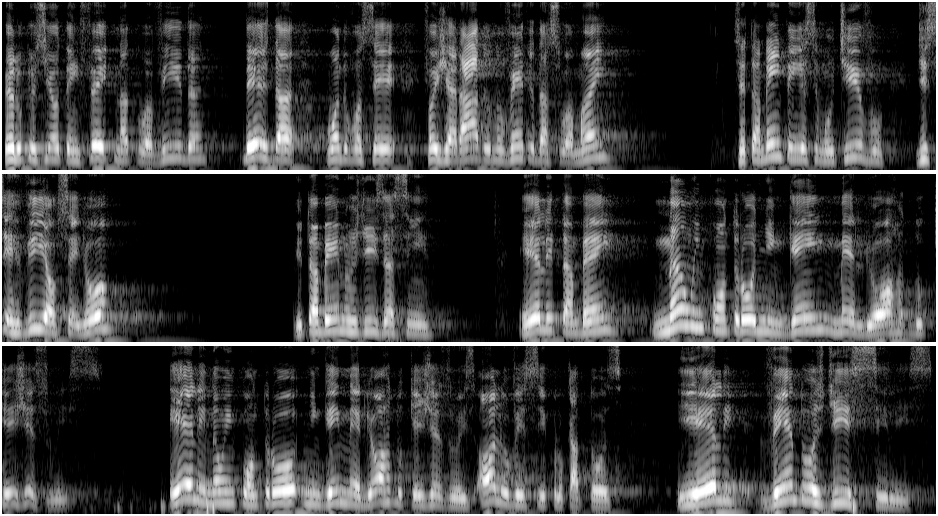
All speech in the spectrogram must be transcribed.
pelo que o Senhor tem feito na tua vida, desde a, quando você foi gerado no ventre da sua mãe? Você também tem esse motivo de servir ao Senhor? E também nos diz assim: ele também não encontrou ninguém melhor do que Jesus. Ele não encontrou ninguém melhor do que Jesus. Olha o versículo 14. E ele, vendo-os, disse-lhes:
